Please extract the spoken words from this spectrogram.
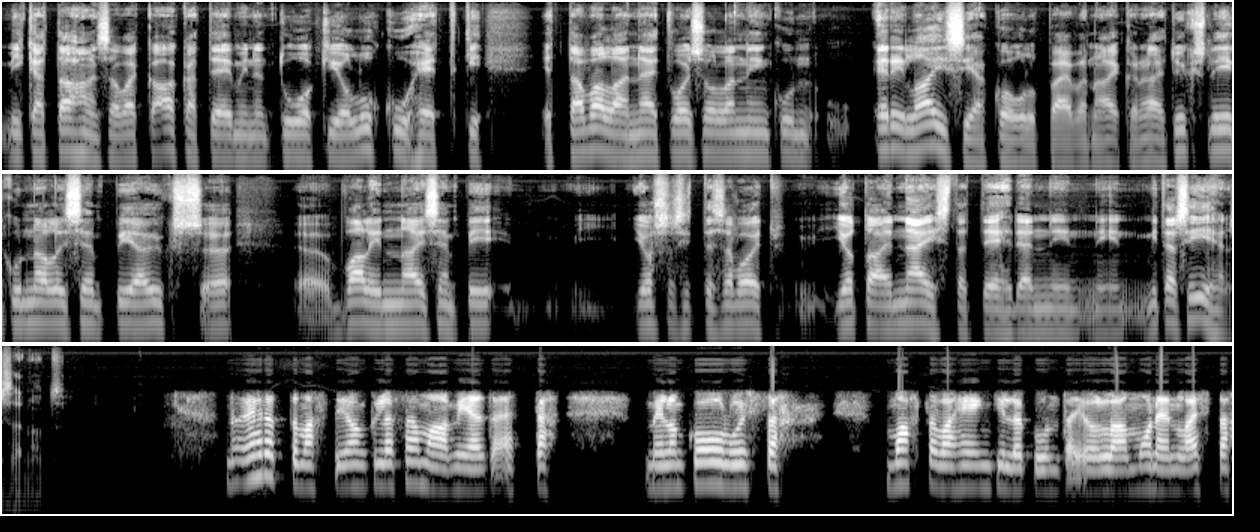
mikä tahansa, vaikka akateeminen tuokio, lukuhetki, että tavallaan näitä voisi olla niin kuin erilaisia koulupäivän aikana, että yksi liikunnallisempi ja yksi eh, valinnaisempi, jossa sitten sä voit jotain näistä tehdä, niin, niin mitä siihen sanot? No ehdottomasti on kyllä samaa mieltä, että meillä on kouluissa mahtava henkilökunta, jolla on monenlaista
